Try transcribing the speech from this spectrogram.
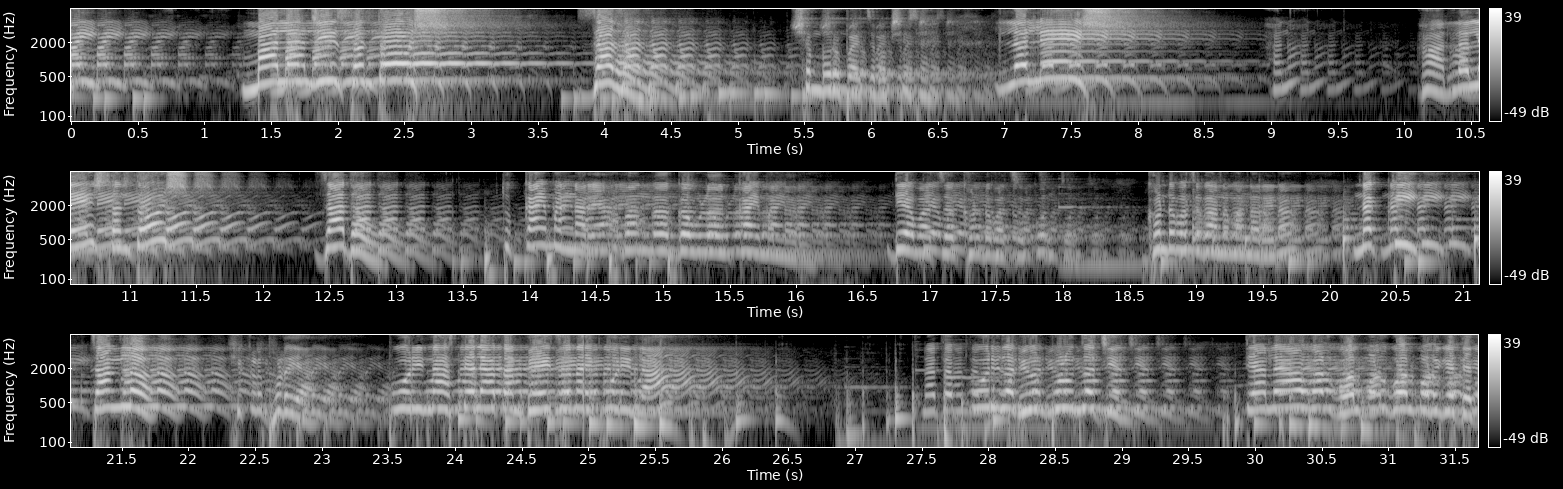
मालनजी संतोष जाधव. शंभर रुपयाचं बक्षीस आहे. ललेश. हा हा ललेश संतोष जाधव. तू काय म्हणणार आहे? अभंग गवळण काय म्हणणार आहे? देवाचं खंडोबाचं कोणतं? खंडोबाचं गाणं म्हणणार आहे ना? नक्की चांगलं. इकडे पुढे या. पोरी नाचतेल्या आता भ्यायचं नाही पोरीला. नाही तर पोरीला भिवून पळून जाशील त्याला अवघड गोल पडू गोल पडू घेते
